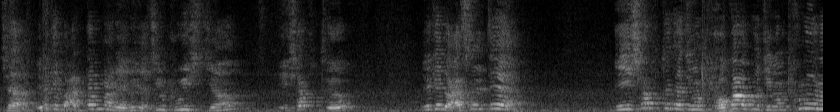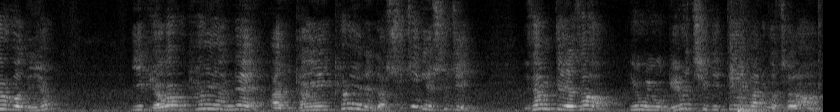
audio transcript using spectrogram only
자, 이렇게 놨단 말이에요. 그죠? 지금 보이시죠? 이 샤프트. 이렇게 놨을 때, 이 샤프트가 지금 벽하고 지금 평행하거든요? 이 벽하고 평행한데, 아, 평행, 평행이 된다. 수직이에요, 수직. 이 상태에서, 이거, 이거 밀어치기 게임하는 것처럼,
